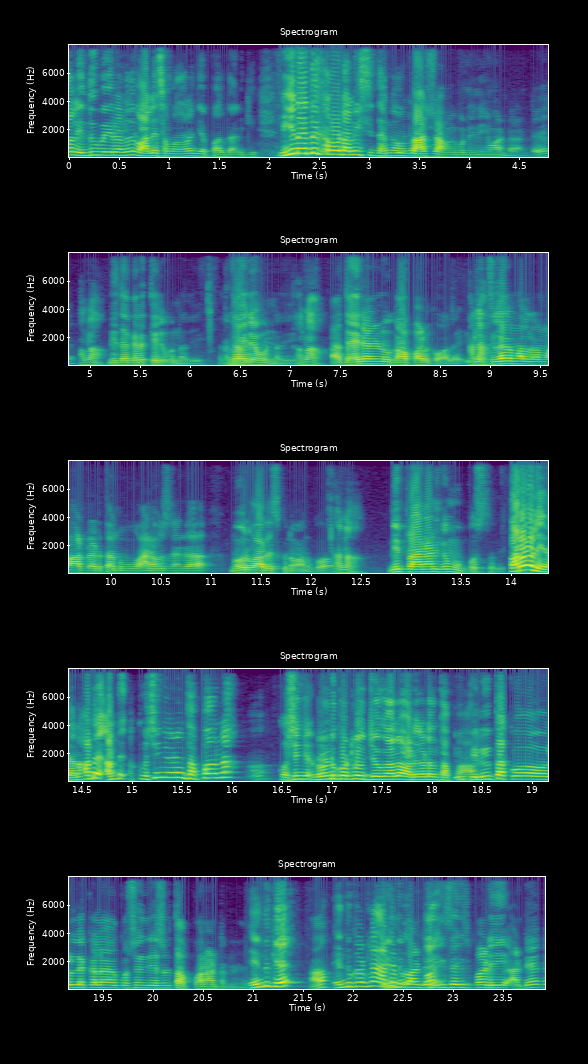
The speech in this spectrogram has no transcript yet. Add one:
వాళ్ళు ఎందుకు పోయిర్రు అనేది వాళ్ళే సమాధానం చెప్పాలి దానికి. నేనైతే కలవడానికి సిద్ధంగా ఉన్నా. రాష్ట్రం ఇప్పుడు నేను ఏమంటా అంటే అన్నా. నీ దగ్గర తెలివి ఉన్నది ధైర్యం ఉన్నది. ఆ ధైర్యాన్ని నువ్వు కాపాడుకోవాలి. చిల్లర మల్లర మాట్లాడతా నువ్వు అనవసరంగా నోరు వారేసుకున్నావు అనుకో అన్నా. నీ ప్రాణానికి ముప్పు వస్తుంది పర్వాలేదు అన్న అంటే అంటే క్వశ్చన్ చేయడం తప్ప అన్న? క్వశ్చన్ రెండు కోట్ల ఉద్యోగాలు అడగడం తప్ప. తెలివి తక్కువ లెక్కల క్వశ్చన్ చేసుడు తప్పు అని అంటాను నేను. ఎందుకే? ఎందుకంటే ఈసైజ్ పడి అంటే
